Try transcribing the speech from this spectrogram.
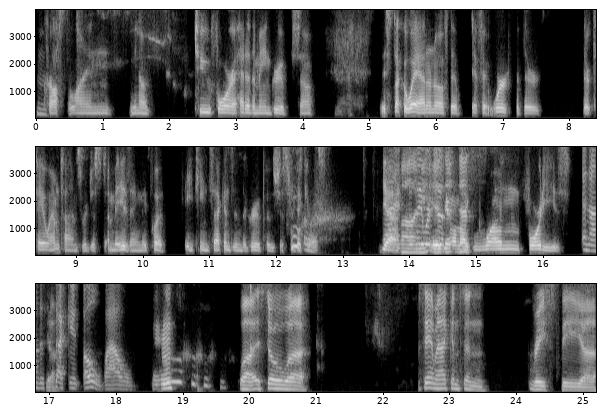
Hmm. crossed the line, you know, two, four ahead of the main group. So Yeah. they stuck away. I don't know if that if it worked, but their their KOM times were just amazing. They put 18 seconds in the group. It was just ridiculous. All Yeah, right, so they were just it's on like 140s. And on the Yeah. second, oh wow. Mhm. Well, so uh, Sam Atkinson raced the uh,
